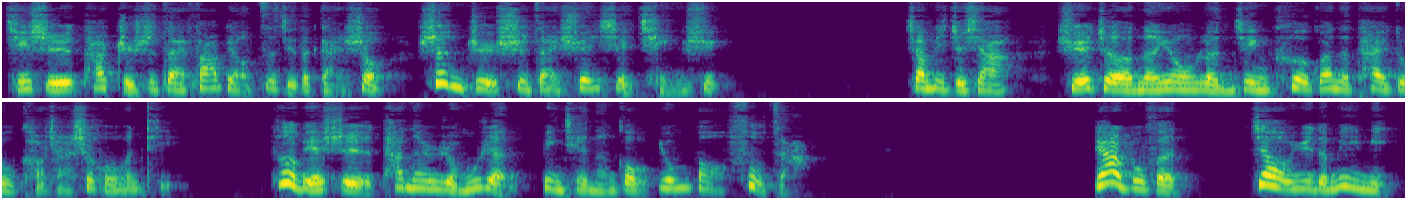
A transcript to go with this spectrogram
其实他只是在发表自己的感受，甚至是在宣泄情绪。相比之下，学者能用冷静客观的态度考察社会问题。特别是他能容忍并且能够拥抱复杂。第二部分，教育的秘密，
